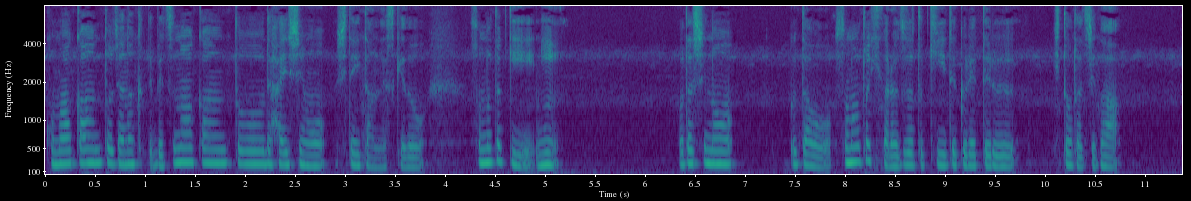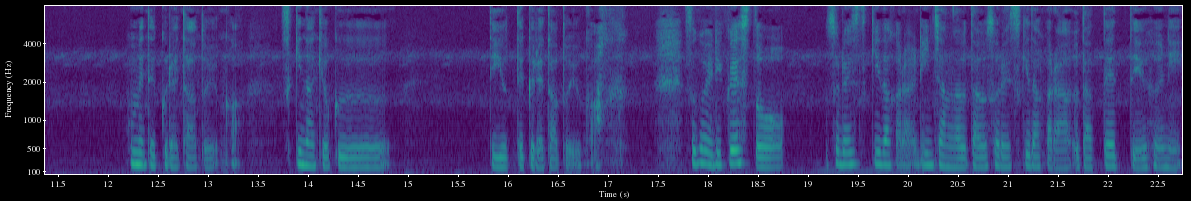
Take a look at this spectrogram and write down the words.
このアカウントじゃなくて別のアカウントで配信をしていたんですけどその時に私の歌をその時からずっと聴いてくれてる人たちが褒めてくれたというか好きな曲って言ってくれたというか。すごいリクエストをそれ好きだからりんちゃんが歌うそれ好きだから歌ってっていう風に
